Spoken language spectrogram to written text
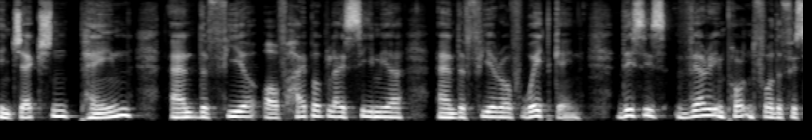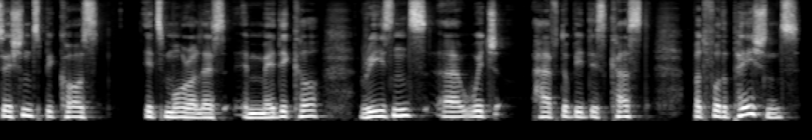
injection pain and the fear of hypoglycemia and the fear of weight gain. This is very important for the physicians because it's more or less medical reasons uh, which have to be discussed. But for the patients,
